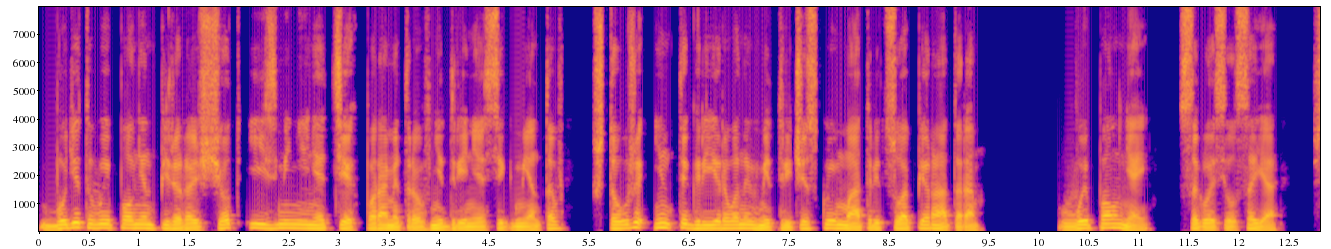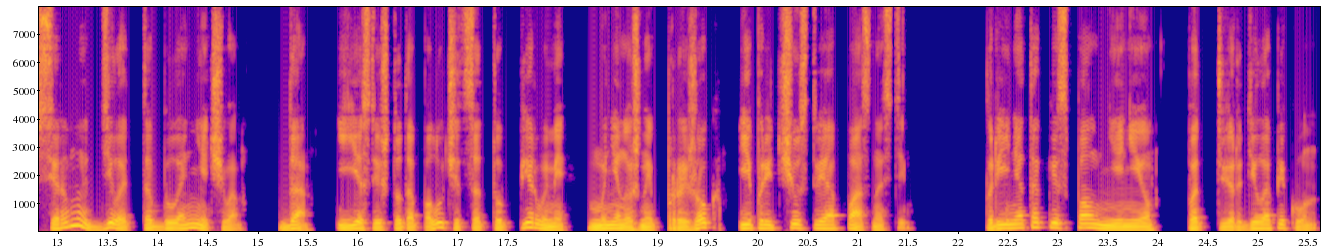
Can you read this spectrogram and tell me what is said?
будет выполнен перерасчет и изменение тех параметров внедрения сегментов, что уже интегрированы в метрическую матрицу оператора. Выполняй согласился я. Все равно делать-то было нечего. Да, если что-то получится, то первыми мне нужны прыжок и предчувствие опасности. Принято к исполнению, подтвердил опекун.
